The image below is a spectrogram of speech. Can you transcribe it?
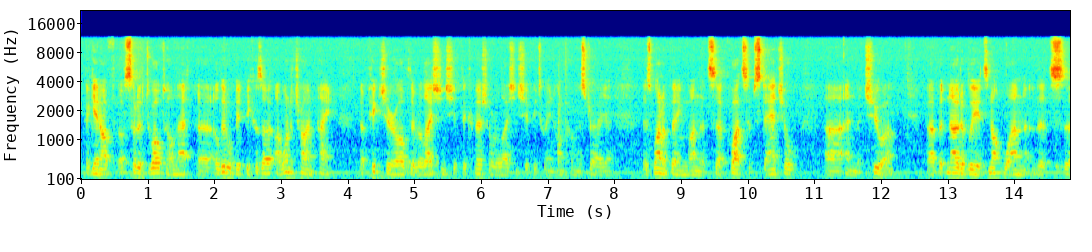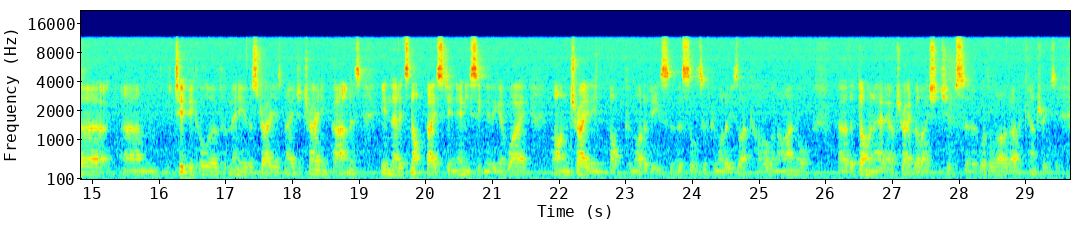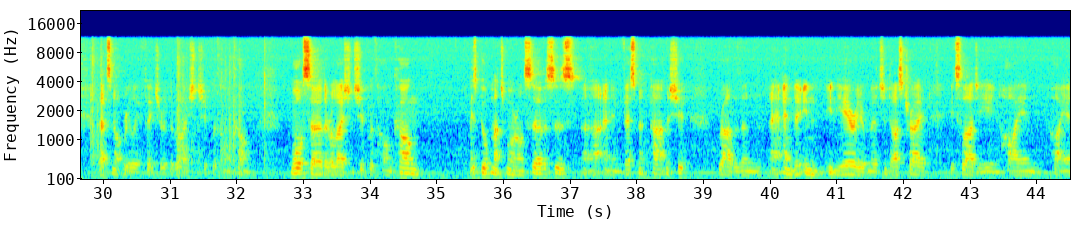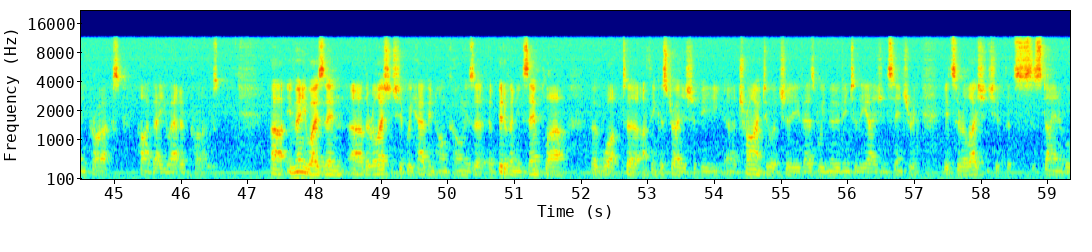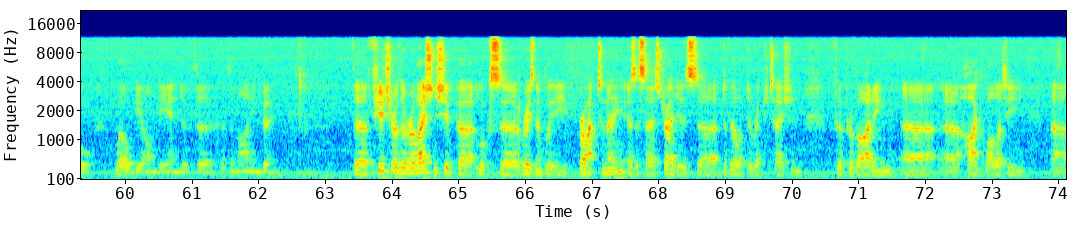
Again, I've, I've, sort of dwelt on that a little bit because I, I, want to try and paint a picture of the relationship, the commercial relationship between Hong Kong and Australia as one of being one that's quite substantial and mature, but notably it's not one that's um, typical of many of Australia's major trading partners in that it's not based in any significant way on trade in bulk commodities, the sorts of commodities like coal and iron ore uh, that dominate our trade relationships uh, with a lot of other countries. That's not really a feature of the relationship with Hong Kong. More so, the relationship with Hong Kong is built much more on services uh, and investment partnership rather than, and in, in the area of merchandise trade, it's largely in high-end high-end products high value added products. Uh, in many ways then, uh, the relationship we have in Hong Kong is a, a bit of an exemplar of what uh, I think Australia should be uh, trying to achieve as we move into the Asian century. It's a relationship that's sustainable well beyond the end of the, of the mining boom. The future of the relationship uh, looks uh, reasonably bright to me. As I say, Australia's developed a reputation for providing high quality,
